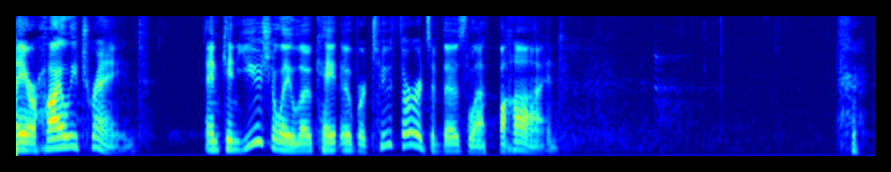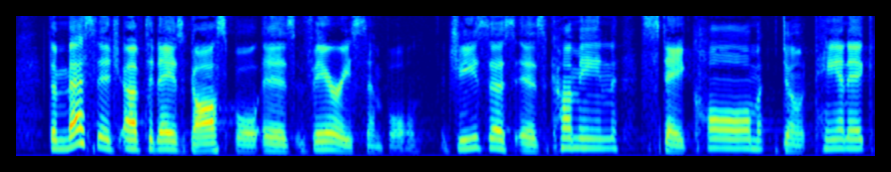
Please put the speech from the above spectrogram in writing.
They are highly trained and can usually locate over two thirds of those left behind. the message of today's gospel is very simple. Jesus is coming. Stay calm. Don't panic.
